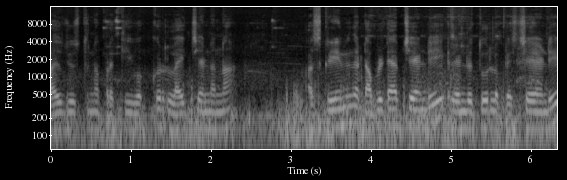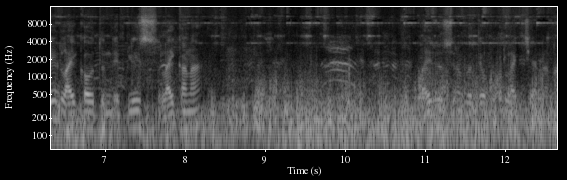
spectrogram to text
లైవ్ చూస్తున్న ప్రతి ఒక్కరు లైక్ చేయండి అన్న. ఆ స్క్రీన్ మీద డబుల్ ట్యాప్ చేయండి రెండు తూర్లు ప్రెస్ చేయండి లైక్ అవుతుంది. ప్లీజ్ లైక్ అన్న. లైవ్ చూస్తున్న ప్రతి ఒక్కరు లైక్ చేయండి అన్న.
